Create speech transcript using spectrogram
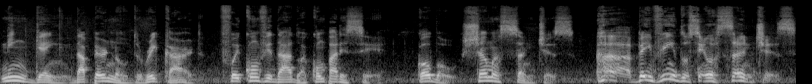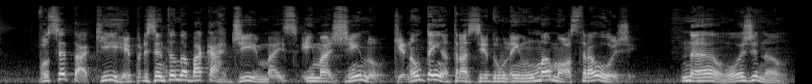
Ninguém da Pernod Ricard foi convidado a comparecer. Cobo chama Sanchez. Ah, bem-vindo, Sr. Sanchez. Você tá aqui representando a Bacardi, mas imagino que não tenha trazido nenhuma amostra hoje. Não, hoje não.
